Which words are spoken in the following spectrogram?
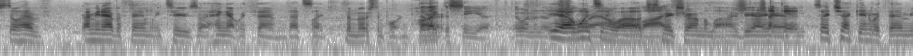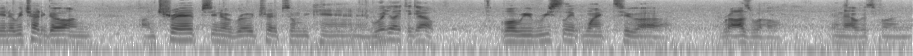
still have I mean, I have a family too, so I hang out with them. That's like the most important They part. like to see you. They want to know. yeah, once in a while, just make sure I'm alive. Yeah, Check yeah. So I check in with them. You know, we try to go on on trips, you know, road trips when we can. And Where do you like to go? well, we recently went to uh, Roswell, and that was fun.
